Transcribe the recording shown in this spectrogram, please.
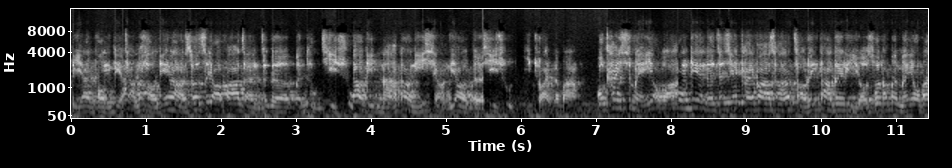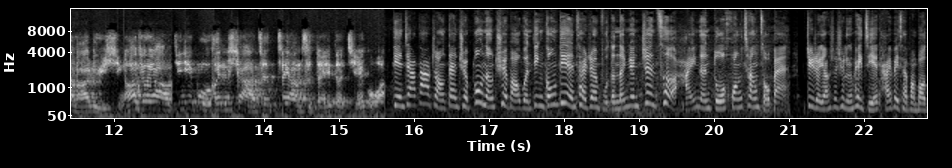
离岸风电讲的好听啊，说是要发展这个本土技术，到底拿到你想要的技术移转？吗我看是没有啊，供电的这些开发商找了一大堆理由，说他们没有办法履行，然后就要经济部吞下这这样子的一个结果啊。电价大涨，但却不能确保稳定供电，蔡政府的能源政策还能多荒腔走板？记者杨世旭、林佩杰台北采访报道。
